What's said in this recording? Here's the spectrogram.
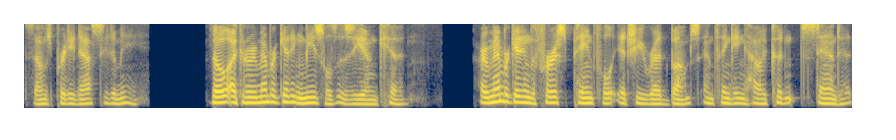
Sounds pretty nasty to me. Though I can remember getting measles as a young kid, I remember getting the first painful, itchy red bumps and thinking how I couldn't stand it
